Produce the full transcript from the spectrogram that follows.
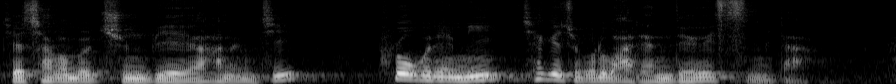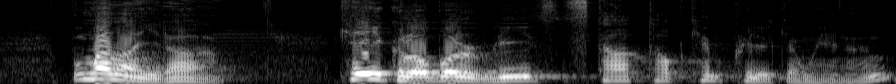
재창업을 준비해야 하는지 프로그램이 체계적으로 마련되어 있습니다. 뿐만 아니라 K 글로벌 re-startup 캠프일 경우에는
